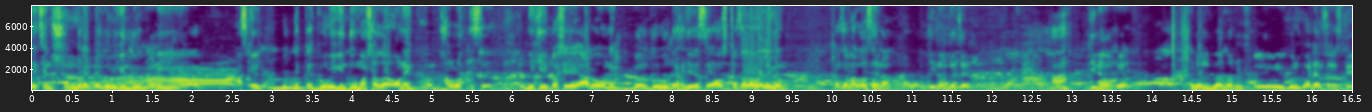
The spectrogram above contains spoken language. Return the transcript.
দেখছেন সুন্দর একটা গরু কিন্তু মানে আজকের প্রত্যেকটা গরুই কিন্তু মাসাল্লাহ অনেক ভালো লাগতেছে। তো দেখি এই পাশে আরও অনেক গরু দেখা যেতেছে আসসালামু আলাইকুম। আচ্ছা ভালো আছে না কি নাম চাচা? হ্যাঁ? কি নাম আপনার? এই- এই গরু কয়টা আনছেন আজকে?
